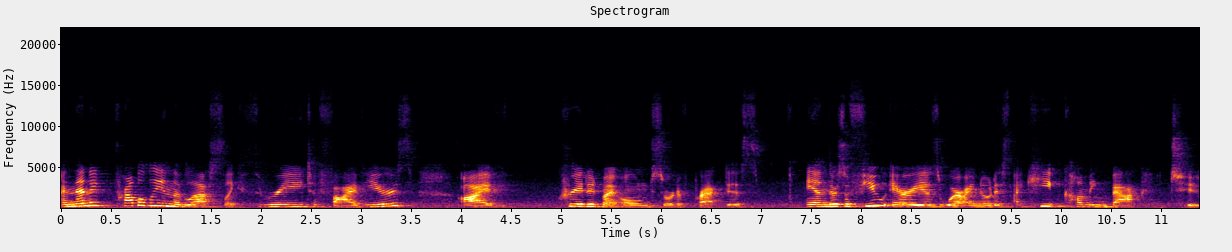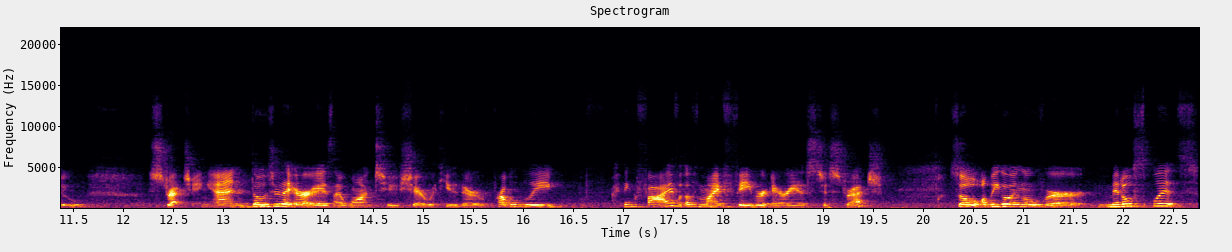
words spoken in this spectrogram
And then it probably in the last like three to five years, I've created my own sort of practice. And there's a few areas where I notice I keep coming back to stretching. And those are the areas I want to share with you. They're probably, I think, five of my favorite areas to stretch. So I'll be going over middle splits,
